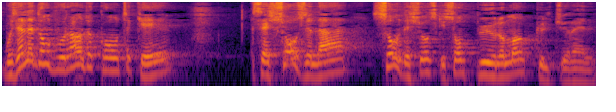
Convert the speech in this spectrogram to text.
vous allez donc vous rendre compte que ces choses-là sont des choses qui sont purement culturelles.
